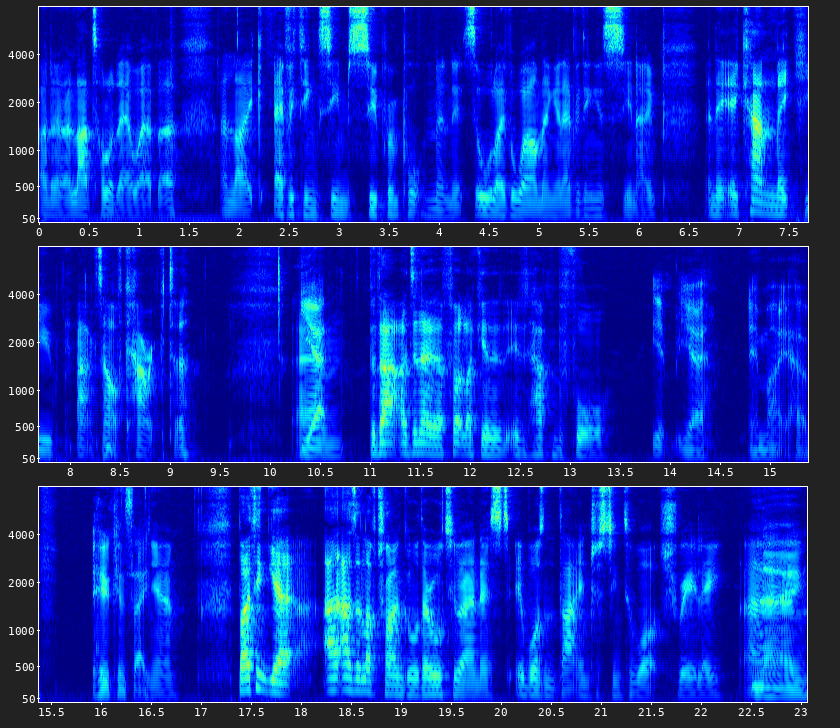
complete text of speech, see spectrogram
I don't know, a lad's holiday or whatever, and like everything seems super important and it's all overwhelming and everything is, you know, and it, it can make you act out of character. Um, Yeah. But that I don't know. I felt like it had, it had happened before. It, yeah, it might have. Who can say? Yeah, but I think yeah, as a love triangle, they're all too earnest. It wasn't that interesting to watch, really. Um, No.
